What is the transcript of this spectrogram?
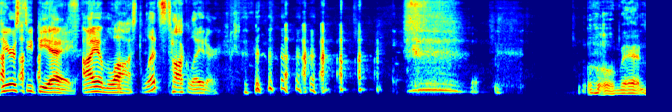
Dear CPA, I am lost. Let's talk later. oh man,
